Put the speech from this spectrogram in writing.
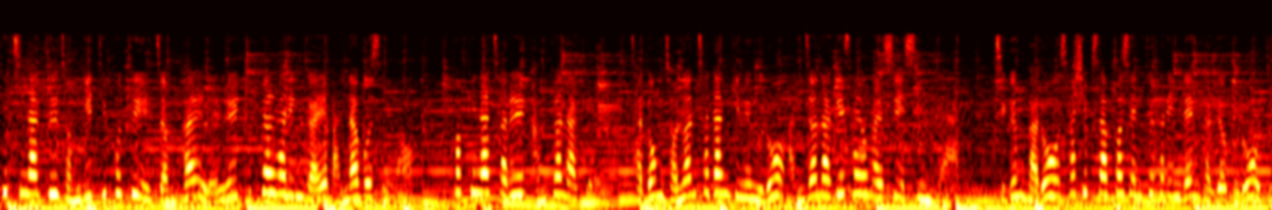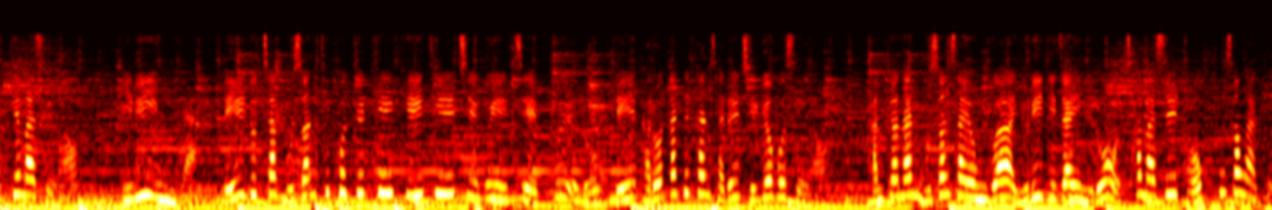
키친아트 전기 티포트 1.8L을 특별 할인가에 만나보세요. 커피나 차를 간편하게 자동 전원 차단 기능으로 안전하게 사용할 수 있습니다. 지금 바로 44% 할인된 가격으로 득템하세요. 1위입니다. 내일 도착 무선 티포트 KK77917F로 내일 바로 따뜻한 차를 즐겨보세요. 간편한 무선 사용과 유리 디자인으로 차 맛을 더욱 풍성하게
